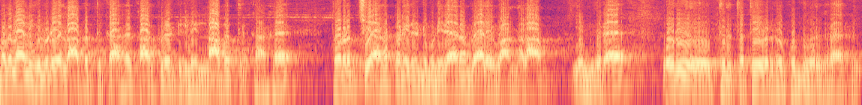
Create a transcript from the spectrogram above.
முதலாளிகளுடைய லாபத்துக்காக கார்ப்பரேட்டுகளின் லாபத்திற்காக தொடர்ச்சியாக 12 மணி நேரம் வேலை வாங்கலாம் என்கிற ஒரு திருத்தத்தை இவர்கள் கொண்டு வருகிறார்கள்.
